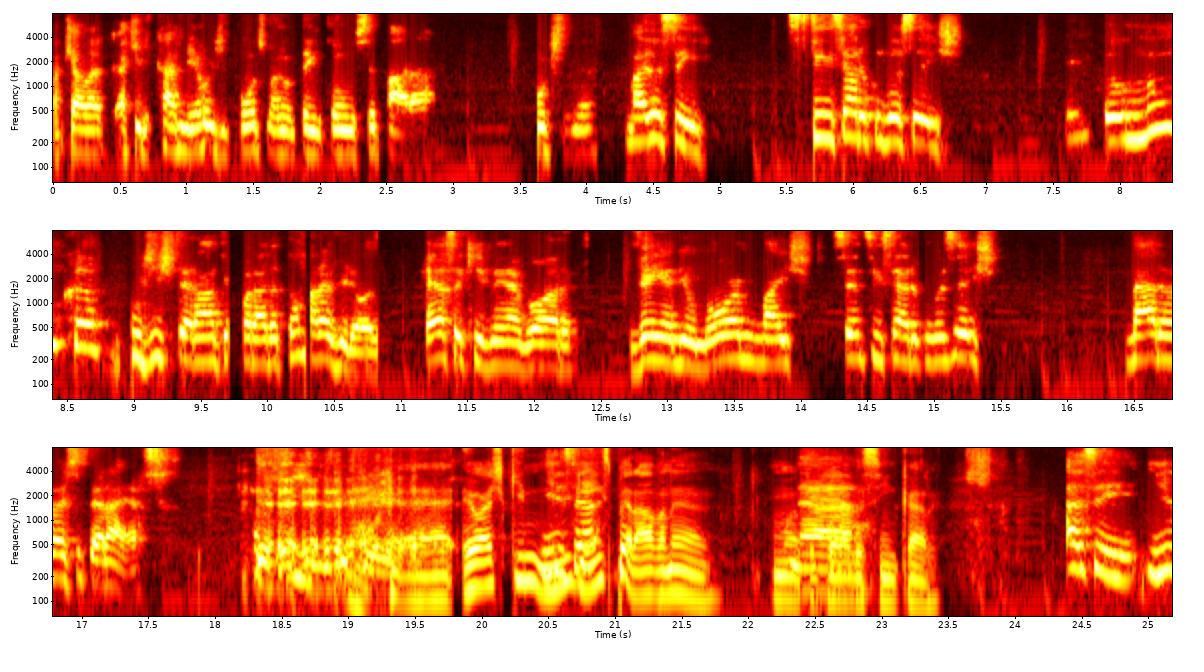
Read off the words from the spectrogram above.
aquela, aquele caminhão de pontos, mas não tem como separar. Né? Mas assim, sincero com vocês, eu nunca podia esperar uma temporada tão maravilhosa. Essa que vem agora, vem a New Norm, mas sendo sincero com vocês, nada vai superar essa. É, eu acho que Isso ninguém é- esperava, né? Uma Não. temporada assim, cara. Assim, e,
